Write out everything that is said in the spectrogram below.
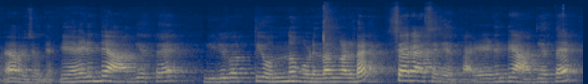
വേറൊരു ചോദ്യം. ഏഴിന്റെ ആദ്യത്തെ ഇരുപത്തി ഒന്ന് ഗുണിതങ്ങളുടെ ശരാശരി എത്ര? ഏഴിന്റെ ആദ്യത്തെ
